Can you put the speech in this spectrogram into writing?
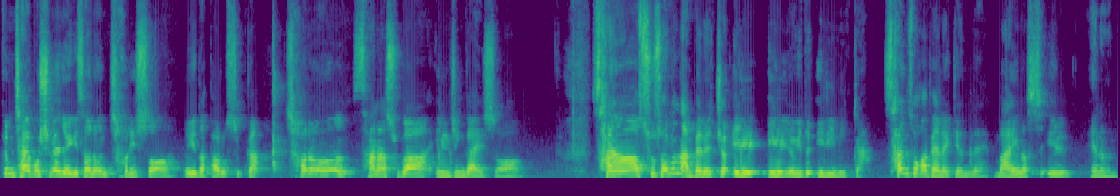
그럼 잘 보시면 여기서는 철 있어. 여기다 바로 쓸까? 철은 산화수가 1 증가했어. 산, 수소는 안 변했죠. 1, 1, 여기도 1이니까. 산소가 변했겠네. 마이너스 1, 얘는.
